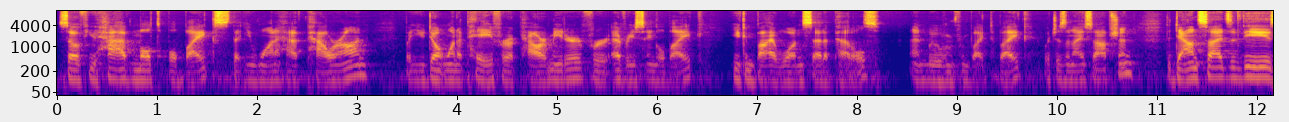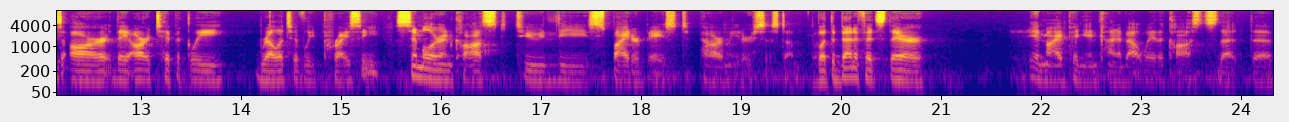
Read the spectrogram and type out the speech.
So if you have multiple bikes that you want to have power on, but you don't want to pay for a power meter for every single bike, you can buy one set of pedals and move them from bike to bike, which is a nice option. The downsides of these are they are typically relatively pricey, similar in cost to the spider-based power meter system. But the benefits there, in my opinion, kind of outweigh the costs that the,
